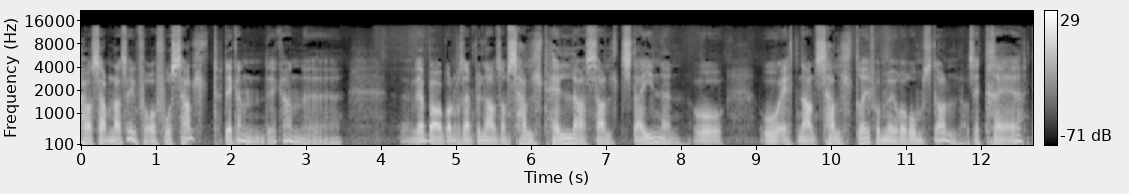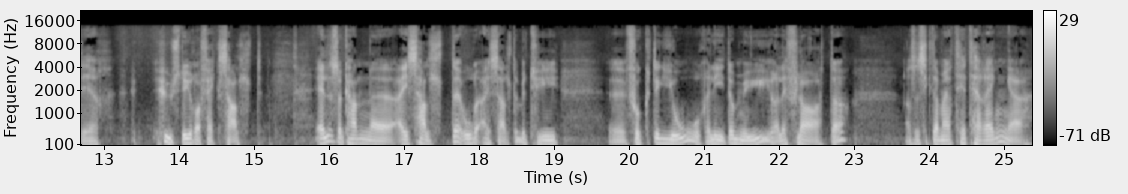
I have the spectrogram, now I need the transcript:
har samla seg for å få salt. Det kan, det kan uh, være bakgrunnen, eksempel navn som Salthella, Saltsteinen, og, og et navn Saltre fra Møre og Romsdal, altså et tre der husdyra fikk salt. Eller så kan eh, ei salte, ordet ei salte bety eh, fuktig jord, ei lita myr eller ei flate. Altså sikta mer til terrenget.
